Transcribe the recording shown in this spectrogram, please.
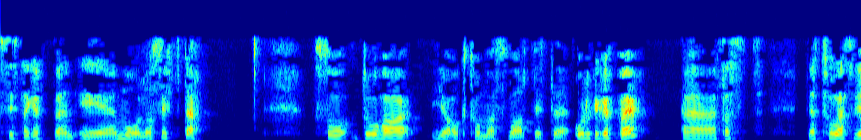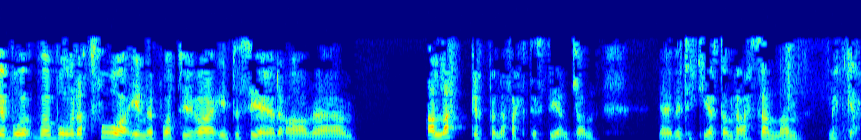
sista gruppen är mål och syfte. Så då har jag och Thomas valt lite olika grupper. Fast jag tror att vi var båda två inne på att vi var intresserade av alla grupperna faktiskt egentligen. Eh, vi tycker ju att de hör samman mycket.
